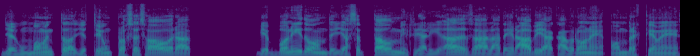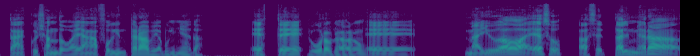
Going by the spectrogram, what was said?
llegó un momento, yo estoy en un proceso ahora bien bonito donde yo he aceptado mis realidades, o sea, la terapia, cabrones, hombres que me están escuchando, vayan a fucking terapia, puñeta. Este, Duro, cabrón. eh, me ha ayudado a eso, a aceptar, mira,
